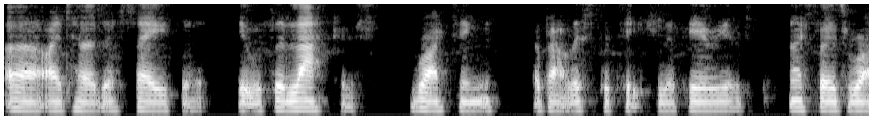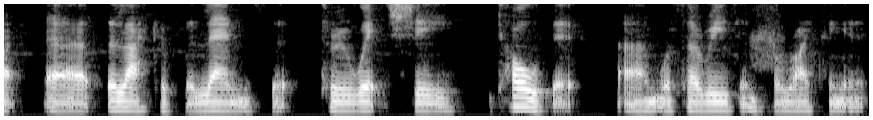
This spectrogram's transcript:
uh, I'd heard her say that it was a lack of writing about this particular period. And I suppose right, uh, the lack of the lens that through which she told it um, was her reason for writing it.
